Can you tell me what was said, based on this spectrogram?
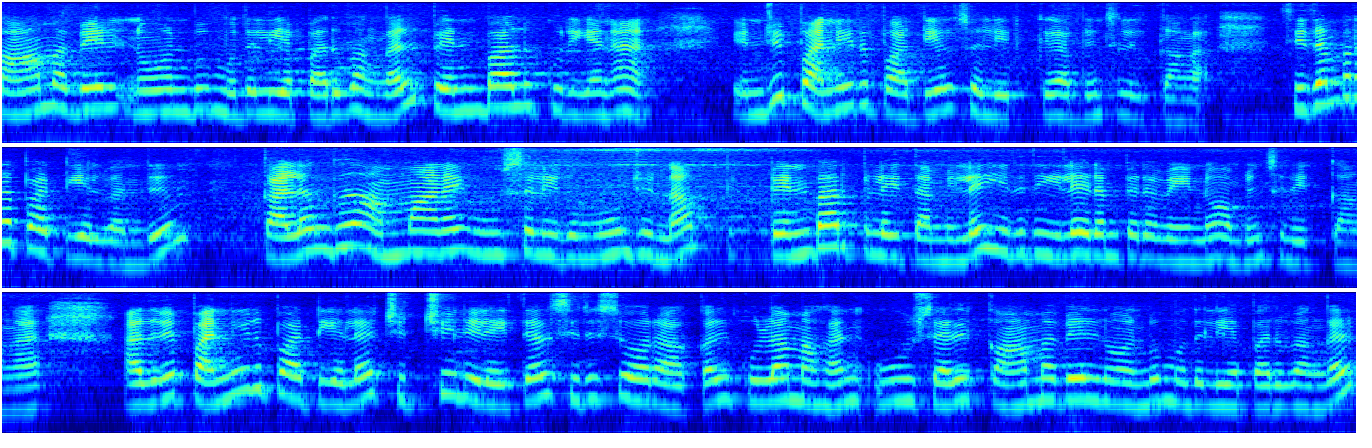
காமவேல் நோன்பு முதலிய பருவங்கள் பெண்பாலுக்குரியன என்று பன்னீர் பாட்டியல் சொல்லியிருக்கு அப்படின்னு சொல்லியிருக்காங்க. சிதம்பர பாட்டியல் வந்து கலங்கு அம்மானை ஊசல் இது மூன்றும் தான் பெண்பார் பிள்ளை தமிழில் இறுதியில் இடம்பெற வேண்டும் அப்படின்னு சொல்லியிருக்காங்க. அதுவே பன்னீர் பாட்டியலை சுற்றில் இழைத்தல் சிறுசோராக்கள் குலமகன் ஊசல் காமவேல் நோன்பு முதலிய பருவங்கள்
